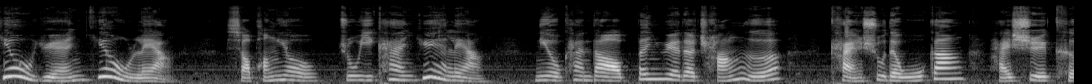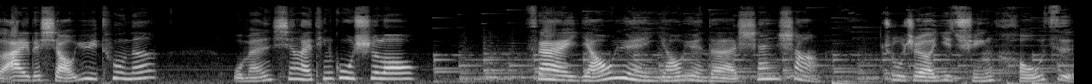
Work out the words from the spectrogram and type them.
又圆又亮。小朋友注意看月亮，你有看到奔月的嫦娥、砍树的吴刚？还是可爱的小玉兔呢？我们先来听故事喽。在遥远遥远的山上，住着一群猴子。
